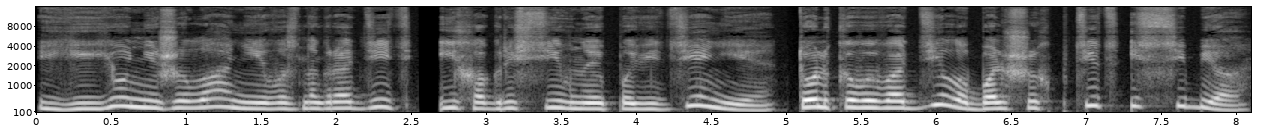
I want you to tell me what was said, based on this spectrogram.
Ее нежелание вознаградить их агрессивное поведение только выводило больших птиц из себя.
